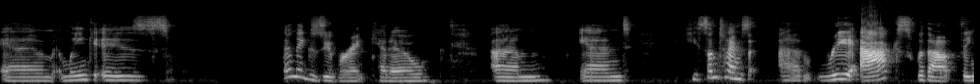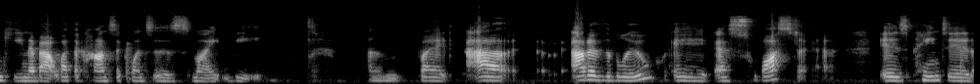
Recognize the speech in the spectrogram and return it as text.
And Link is an exuberant kiddo. Um, and he sometimes um, reacts without thinking about what the consequences might be. Um, but uh, out of the blue, a, a swastika is painted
